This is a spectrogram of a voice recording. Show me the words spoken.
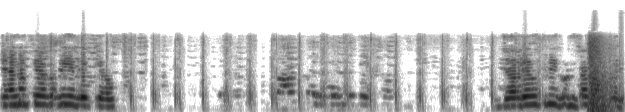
जानब क्या कर रही जा रहे हो घंटा काम कर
